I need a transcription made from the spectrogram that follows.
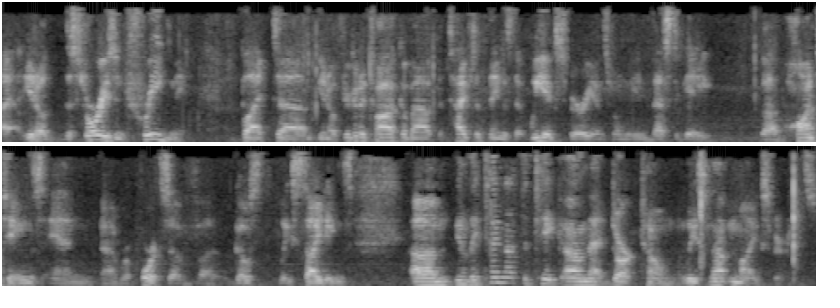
uh, you know, the stories intrigue me. But uh, you know, if you're going to talk about the types of things that we experience when we investigate hauntings and uh, reports of uh, ghostly sightings, um, you know, they tend not to take on that dark tone. At least not in my experience.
